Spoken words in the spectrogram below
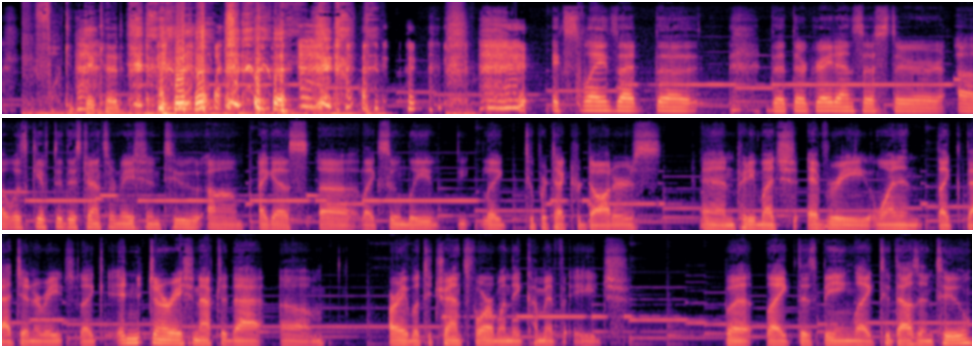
Fucking dickhead. Explains that the that their great ancestor uh, was gifted this transformation to, um, I guess, uh, like soon leave, like to protect her daughters, and pretty much everyone in like that generation, like in generation after that, um, are able to transform when they come of age. But like this being like 2002,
